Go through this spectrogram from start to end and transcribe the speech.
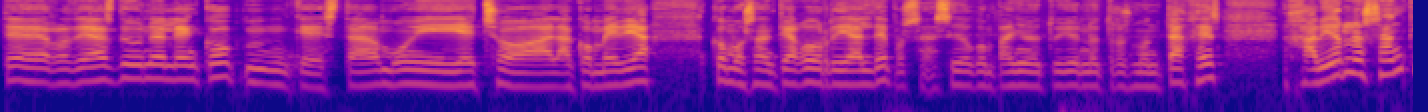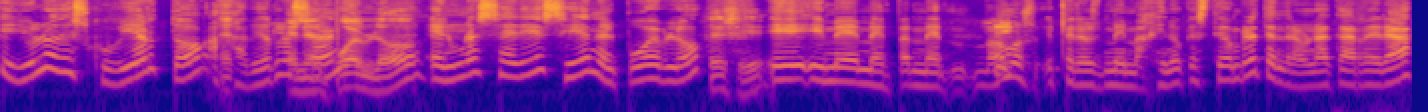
Te rodeas de un elenco mm, que está muy hecho a la comedia, como Santiago Rialde, pues ha sido compañero tuyo en otros montajes. Javier Lozán, que yo lo he descubierto, a Javier Lozán. En el pueblo. En una serie, sí, en el pueblo. Sí, sí. Y, me, vamos, pero me imagino que este hombre tendrá una carrera.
